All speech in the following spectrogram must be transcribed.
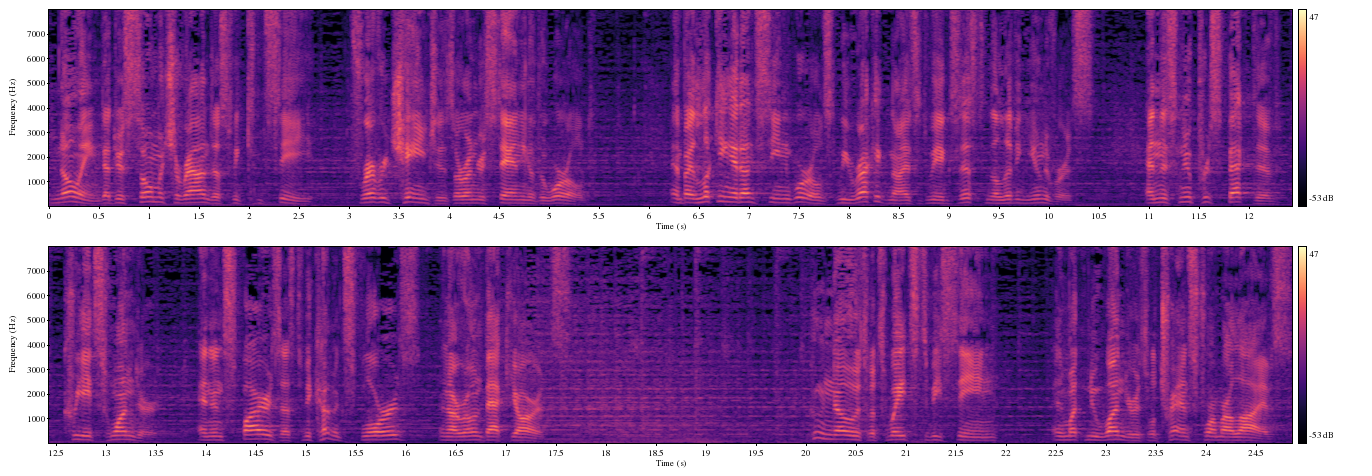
Knowing that there's so much around us we can see forever changes our understanding of the world. And by looking at unseen worlds, we recognize that we exist in the living universe. And this new perspective creates wonder and inspires us to become explorers in our own backyards. Who knows what waits to be seen and what new wonders will transform our lives?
